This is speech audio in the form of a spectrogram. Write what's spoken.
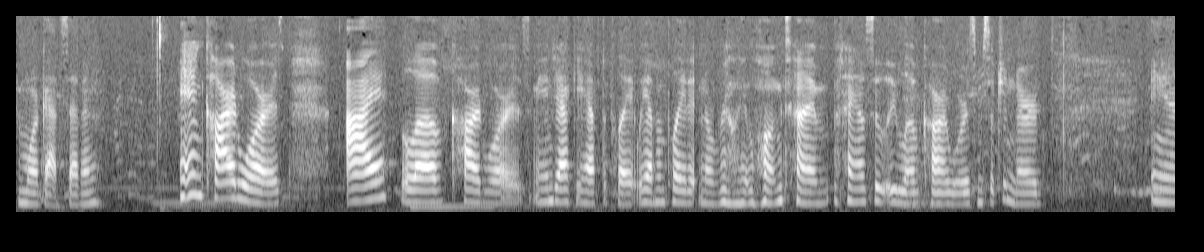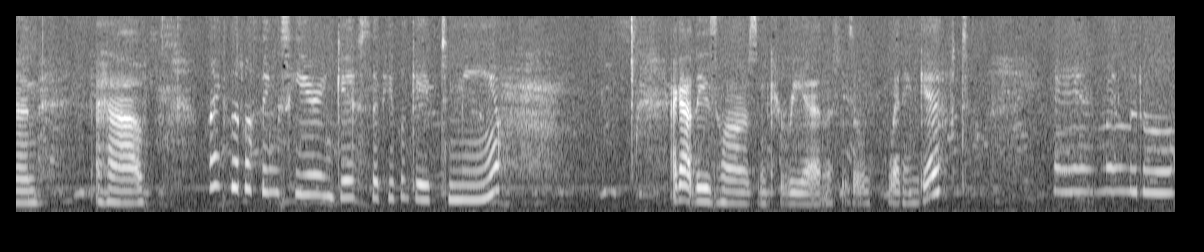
And more GOT7. And Card Wars. I love Card Wars. Me and Jackie have to play it. We haven't played it in a really long time, but I absolutely love Card Wars. I'm such a nerd. And I have like little things here and gifts that people gave to me. I got these when I was in Korea and this was a wedding gift. And my little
